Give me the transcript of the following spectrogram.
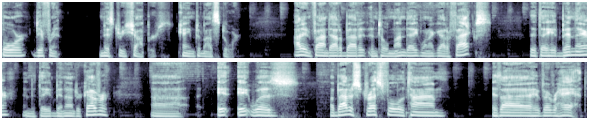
Four different mystery shoppers came to my store. I didn't find out about it until Monday when I got a fax that they had been there and that they had been undercover. Uh, it it was about as stressful a time as I have ever had,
